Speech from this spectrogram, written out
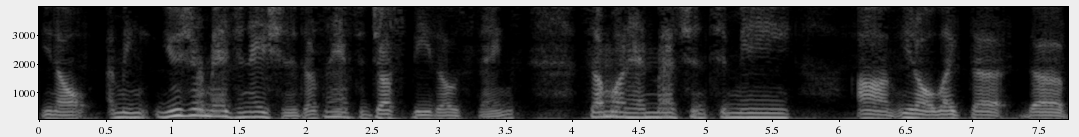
you know, I mean, use your imagination. It doesn't have to just be those things. Someone had mentioned to me, um, you know, like the, the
